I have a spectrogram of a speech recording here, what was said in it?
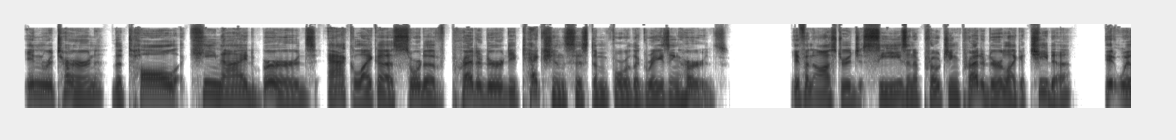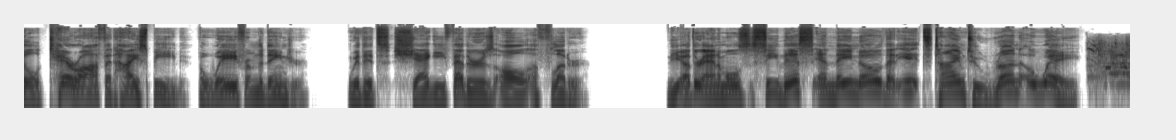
In return, the tall, keen eyed birds act like a sort of predator detection system for the grazing herds. If an ostrich sees an approaching predator like a cheetah, it will tear off at high speed, away from the danger, with its shaggy feathers all aflutter. The other animals see this and they know that it's time to run away. Run away!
